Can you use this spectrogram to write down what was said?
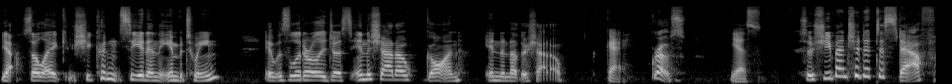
Yeah, so like she couldn't see it in the in between. It was literally just in the shadow, gone, in another shadow. Okay. Gross. Yes. So she mentioned it to staff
